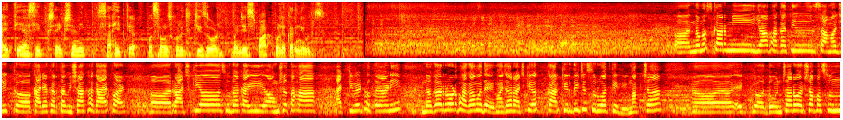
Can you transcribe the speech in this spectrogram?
ऐतिहासिक शैक्षणिक साहित्य व संस्कृतीची जोड म्हणजे स्मार्ट पुणेकर न्यूज नमस्कार मी या भागातील सामाजिक कार्यकर्ता विशाखा गायकवाड. राजकीयसुद्धा राजकीय सुद्धा काही अंशतः ॲक्टिवेट होते आणि नगर रोड भागामध्ये माझ्या राजकीय कारकिर्दीची सुरुवात केली. मागच्या एक दोन चार वर्षापासून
